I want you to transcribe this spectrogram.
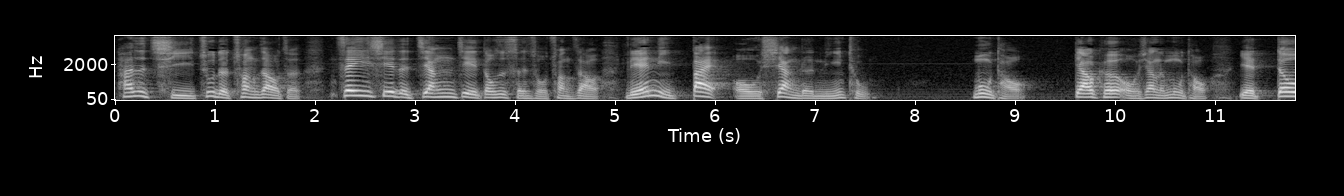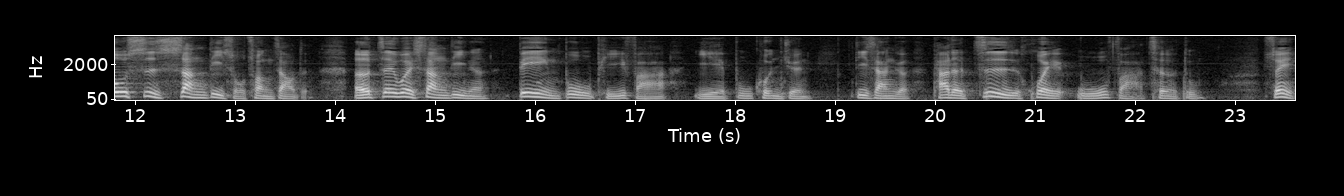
他是起初的创造者。这一些的疆界都是神所创造，连你拜偶像的泥土、木头、雕刻偶像的木头，也都是上帝所创造的。而这位上帝呢？并不疲乏，也不困倦。第三个，他的智慧无法测度，所以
